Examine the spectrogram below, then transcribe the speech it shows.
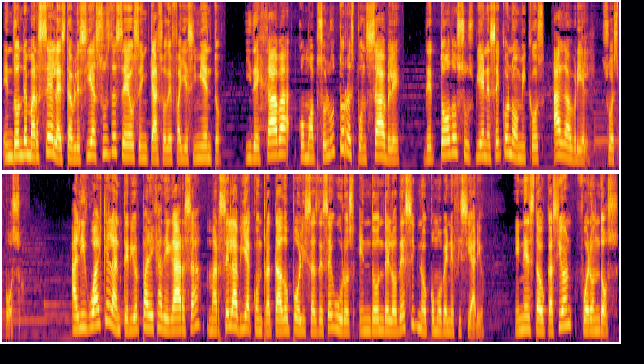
en donde Marcela establecía sus deseos en caso de fallecimiento y dejaba como absoluto responsable de todos sus bienes económicos a Gabriel, su esposo. Al igual que la anterior pareja de Garza, Marcela había contratado pólizas de seguros en donde lo designó como beneficiario. En esta ocasión fueron dos,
